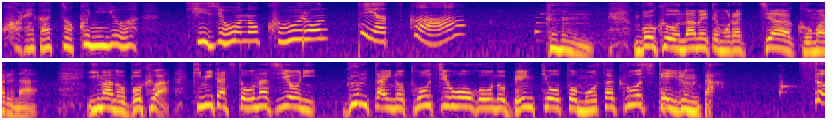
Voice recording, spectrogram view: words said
これが俗に言う机上の空論ってやつか？ふふん。僕を舐めてもらっちゃ困るな。今の僕は君たちと同じように軍隊の統治方法の勉強と模索をしているんだそう。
